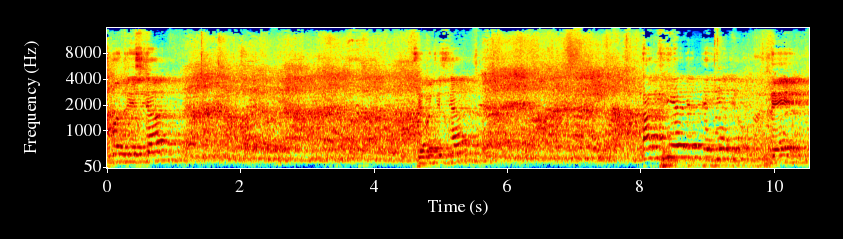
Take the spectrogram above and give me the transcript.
두 번째 시작. 세 번째 시작. 딱 해야 될때 해야 돼요. 근데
